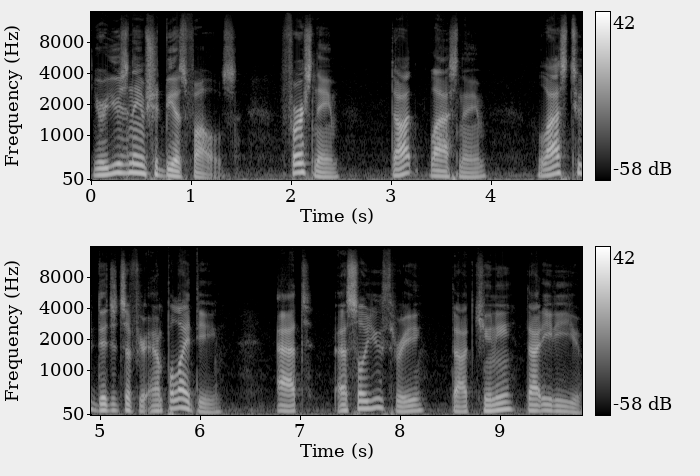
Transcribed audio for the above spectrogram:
Your username should be as follows. First name, dot last name, last two digits of your EMPL ID at slu3.cuny.edu.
